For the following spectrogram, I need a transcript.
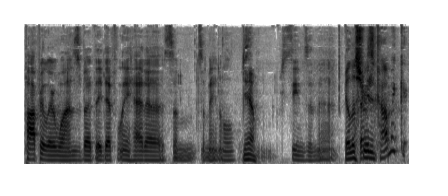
popular ones, but they definitely had uh, some some anal Yeah. scenes in that. that was a illustrated comic.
